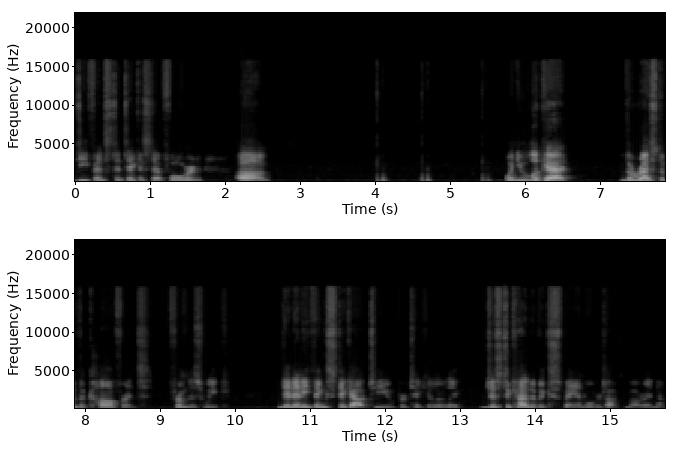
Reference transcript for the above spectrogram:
defense to take a step forward. Um, when you look at the rest of the conference from this week, did anything stick out to you particularly? Just to kind of expand what we're talking about right now.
